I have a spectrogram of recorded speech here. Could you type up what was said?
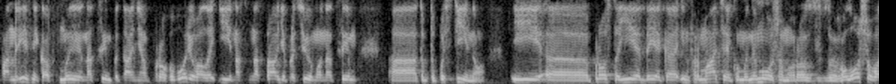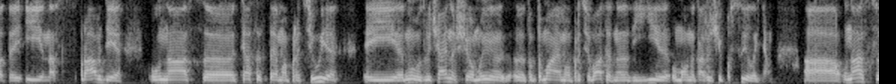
пан Резніков, ми над цим питанням проговорювали і нас насправді працюємо над цим, тобто постійно. І е, просто є деяка інформація, яку ми не можемо розголошувати, і насправді у нас е, ця система працює. І ну звичайно, що ми е, тобто маємо працювати над її, умовно кажучи, посиленням. А у нас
